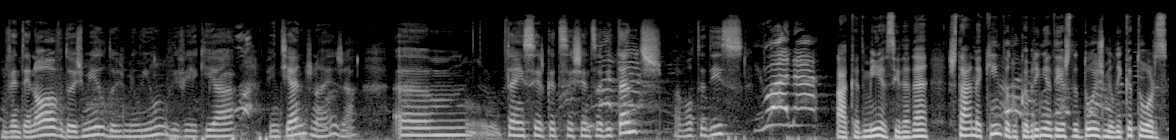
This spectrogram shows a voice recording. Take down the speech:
99, 2000, 2001, vivem aqui há 20 anos, não é? Já. Um, tem cerca de 600 habitantes, à volta disso. Joana! A Academia Cidadã está na Quinta do Cabrinha desde 2014.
